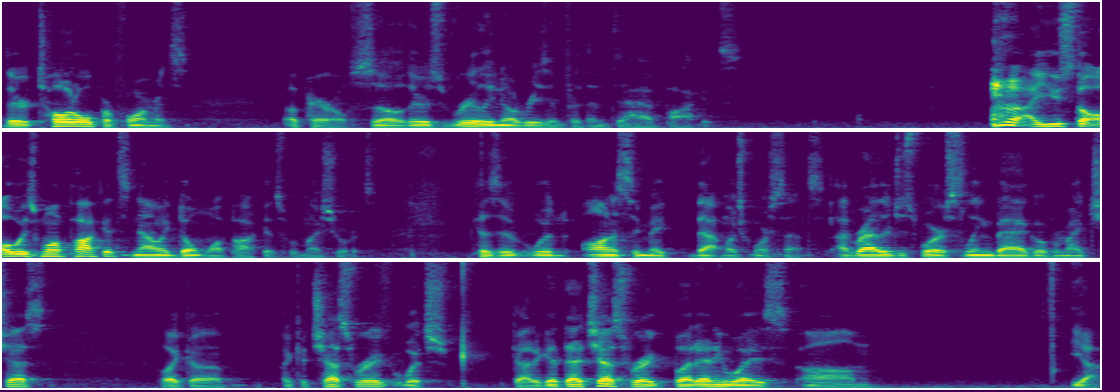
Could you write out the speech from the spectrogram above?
they're total performance apparel, so there's really no reason for them to have pockets. I used to always want pockets. Now I don't want pockets with my shorts because it would honestly make that much more sense. I'd rather just wear a sling bag over my chest, like a like a chest rig, which got to get that chest rig. But anyways, um, yeah,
